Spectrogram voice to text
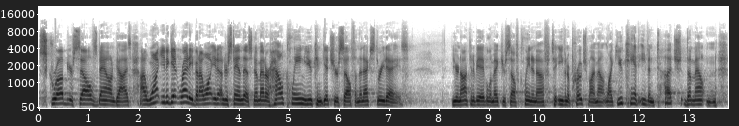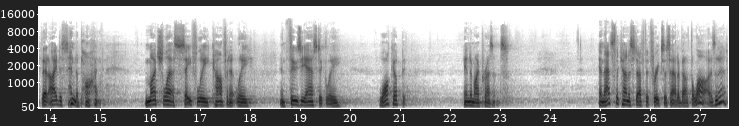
scrub yourselves down, guys. I want you to get ready, but I want you to understand this. No matter how clean you can get yourself in the next three days, You're not going to be able to make yourself clean enough to even approach my mountain. Like you can't even touch the mountain that I descend upon, much less safely, confidently, enthusiastically walk up into my presence. And that's the kind of stuff that freaks us out about the law, isn't it?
